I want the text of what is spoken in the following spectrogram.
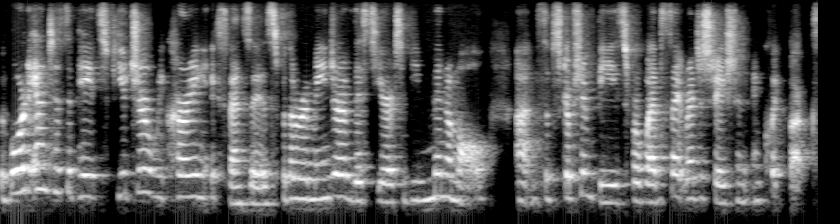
The board anticipates future recurring expenses for the remainder of this year to be minimal um, subscription fees for website registration and QuickBooks.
